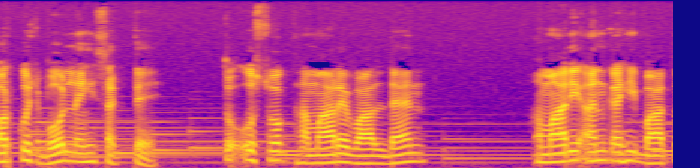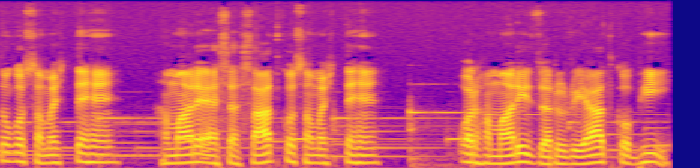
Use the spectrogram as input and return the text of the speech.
اور کچھ بول نہیں سکتے، تو اس وقت ہمارے والدین ہماری ان کہی باتوں کو سمجھتے ہیں، ہمارے احساسات کو سمجھتے ہیں، اور ہماری ضروریات کو بھی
